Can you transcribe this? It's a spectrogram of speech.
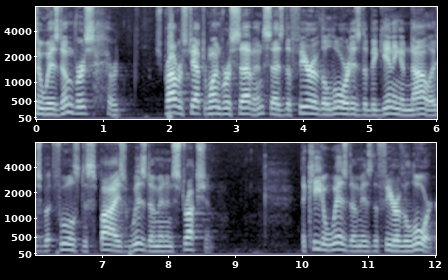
to wisdom. Verse or Proverbs chapter 1 verse 7 says the fear of the Lord is the beginning of knowledge, but fools despise wisdom and instruction. The key to wisdom is the fear of the Lord,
